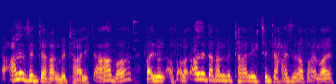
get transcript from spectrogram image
alle sind daran beteiligt, aber weil nun auf einmal alle daran beteiligt sind, da heißt es auf einmal,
